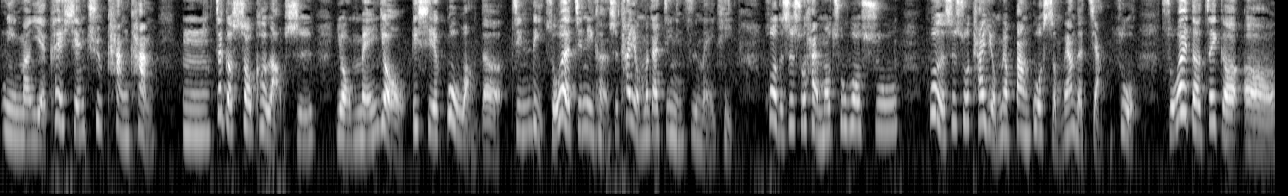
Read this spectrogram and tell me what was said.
你们也可以先去看看，嗯，这个授课老师有没有一些过往的经历，所谓的经历可能是他有没有在经营自媒体，或者是说他有没有出过书。或者是说他有没有办过什么样的讲座？所谓的这个呃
